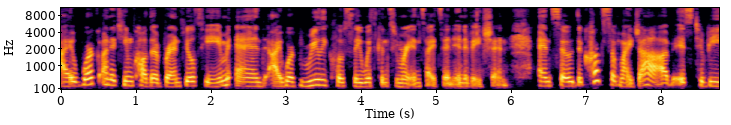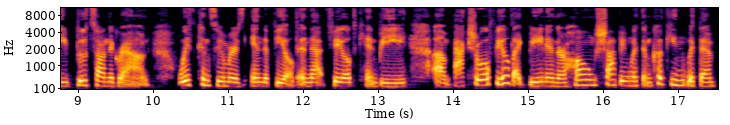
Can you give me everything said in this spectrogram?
I work on a team called the Brandfield team, and I work really closely with consumer insights and innovation. And so the crux of my job is to be boots on the ground with consumers in the field. And that field can be um, actual field, like being in their home, shopping with them, cooking with them,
